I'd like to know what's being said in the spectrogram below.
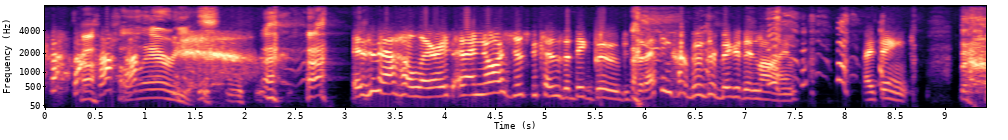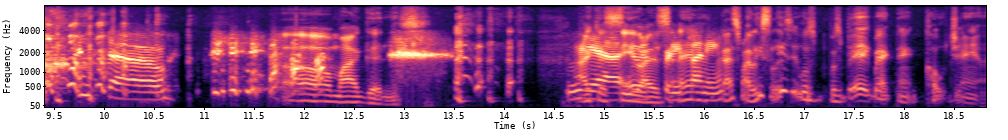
Hilarious. Isn't that hilarious? And I know it's just because of the big boobs, but I think her boobs are bigger than mine. I think. and so, oh my goodness. I yeah, can see it why was pretty hey, funny. That's why Lisa Lisa was was big back then. Cult Jam.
